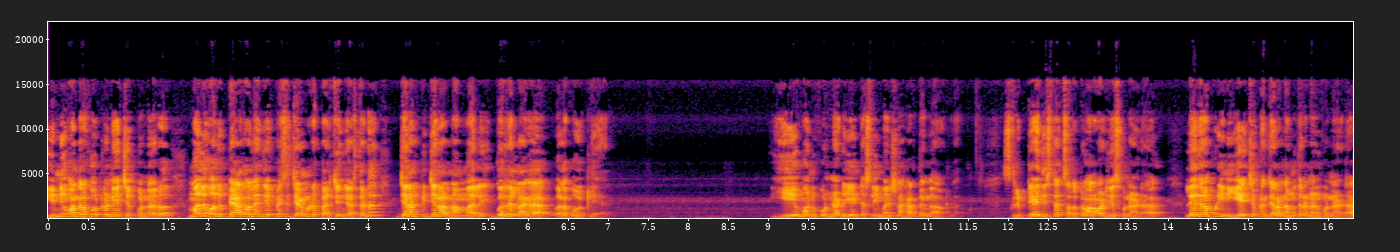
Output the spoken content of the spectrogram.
ఎన్ని వందల కోట్లునే చెప్పుకున్నారు. మళ్ళీ వాళ్ళు పేదవాళ్ళు అని చెప్పేసి జగన్మోహన్ పరిచయం చేస్తాడు. జనాలు పిచ్చి జనాలు నమ్మాలి. గొర్రెల్లాగా వాళ్ళకు ఓట్లేయాలి. ఏమనుకుంటున్నాడు ఏంటి అసలు ఈ మనిషి? నాకు అర్థం కావట్లేదు స్క్రిప్ట్ ఏది ఇస్తే చదవటం అలవాటు చేసుకున్నాడా? లేదన్నప్పుడు ఈయన ఏ చెప్పినా జనం నమ్ముతారని అనుకున్నాడా?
